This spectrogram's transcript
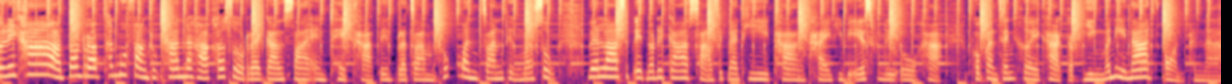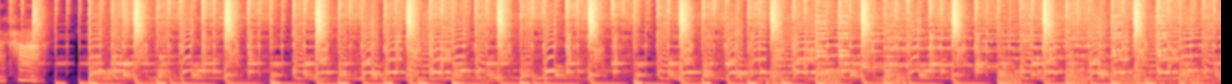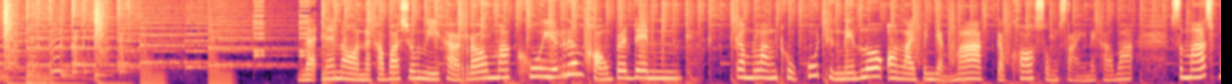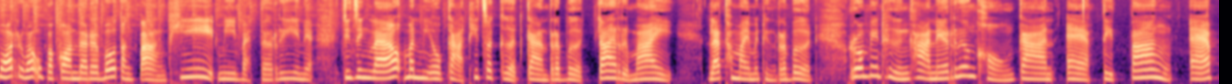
สวัสดีค่ะ ต้อนรับท่านผู้ฟังทุกท่านนะคะ เข้าสู่รายการ Science and Tech ค่ะ เป็นประจำทุกวันจันทร์ถึงวันศุกร์ เวลา 11นาฬิกา30 นาทีทางไทย PBS Radio ค่ะ พบกันเช่นเคยค่ะ กับยิงมณีนาฏอ่อนพนาค่ะ และแน่นอนนะคะว่าช่วงนี้ค่ะเรามาคุยเรื่องของประเด็นกำลังถูกพูดถึงในโลกออนไลน์เป็นอย่างมากกับข้อสงสัยนะคะว่า Smart Watch หรือว่าอุปกรณ์ wearable ต่างๆ ที่มีแบตเตอรี่เนี่ยจริง ๆ แล้วมันมีโอกาสที่จะเกิดการระเบิดได้หรือไม่ และทำไมมันถึงระเบิด รวมไปถึงค่ะในเรื่องของการแอบติดตั้งแอป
